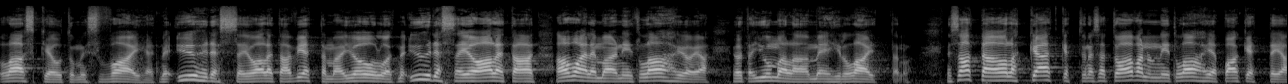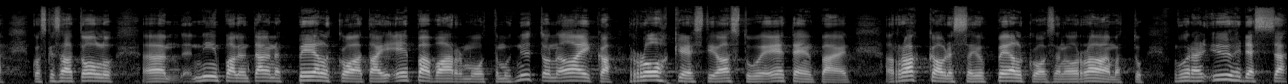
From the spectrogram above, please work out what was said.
laskeutumisvaihe. Me yhdessä jo aletaan viettämään joulua, että me yhdessä jo aletaan availemaan niitä lahjoja, joita Jumala on meihin laittanut. Ne saattaa olla kätkettynä, sä et ole avannut niitä lahjapaketteja, koska sä oot ollut äh, niin paljon täynnä pelkoa tai epävarmuutta, mutta nyt on aika rohkeasti astua eteenpäin. Rakkaudessa ole pelkoa, sanoo raamattu. Me voidaan yhdessä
